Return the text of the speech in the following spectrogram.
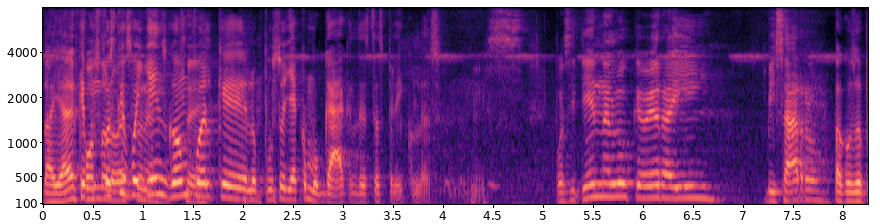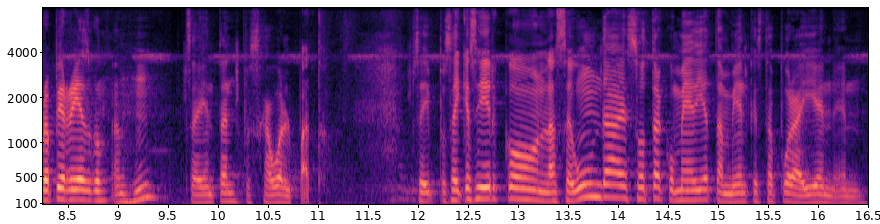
Allá de Que pues, fondo. pues que fue James Gunn, sí. fue el que lo puso ya como gag de estas películas. Pues si tienen algo que ver ahí, bizarro, Bajo su propio riesgo. ujú, se avientan pues Howard el pato. Pues, pues hay que seguir con la segunda, es otra comedia también que está por ahí en, en,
